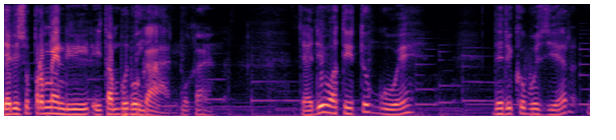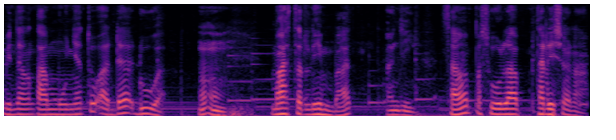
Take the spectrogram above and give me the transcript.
Jadi Superman di hitam putih Bukan. Bukan jadi waktu itu gue jadi Kobuzier bintang tamunya tuh ada dua. Mm-mm. Master Limbat Anjing. sama pesulap tradisional.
